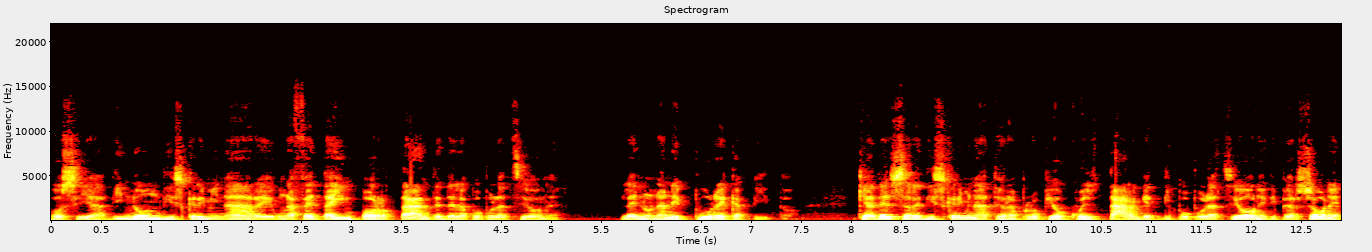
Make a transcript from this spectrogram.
ossia di non discriminare una fetta importante della popolazione. Lei non ha neppure capito che ad essere discriminato era proprio quel target di popolazione, di persone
